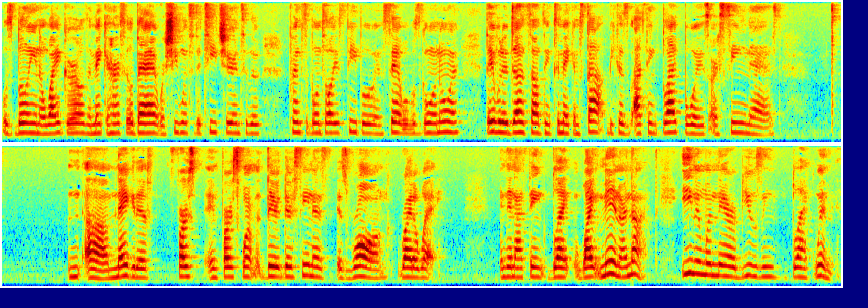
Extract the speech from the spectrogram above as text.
was bullying a white girl and making her feel bad, where she went to the teacher and to the principal and to all these people and said what was going on, they would have done something to make him stop because I think black boys are seen as um, negative first in first form. They're they're seen as as wrong right away, and then I think black white men are not even when they're abusing black women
